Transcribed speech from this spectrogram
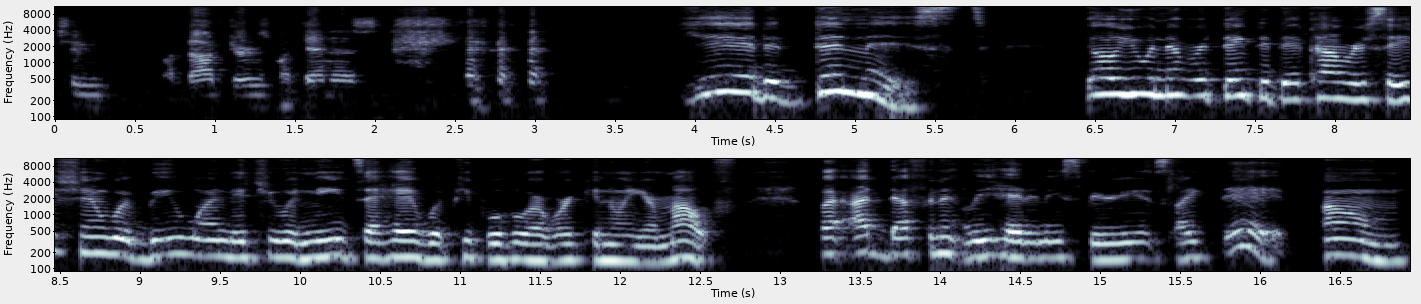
to my doctors, my dentist. yeah, the dentist. Yo, you would never think that that conversation would be one that you would need to have with people who are working on your mouth. But I definitely had an experience like that. Um,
